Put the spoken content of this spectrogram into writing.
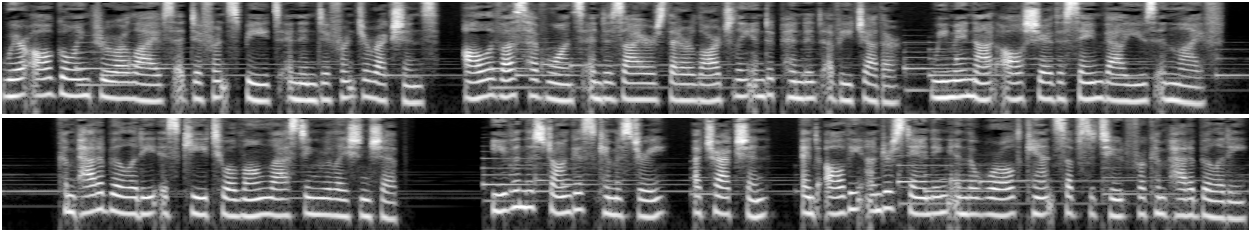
We're all going through our lives at different speeds and in different directions, all of us have wants and desires that are largely independent of each other we may not all share the same values in life. Compatibility is key to a long lasting relationship. Even the strongest chemistry, attraction, and all the understanding in the world can't substitute for compatibility.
